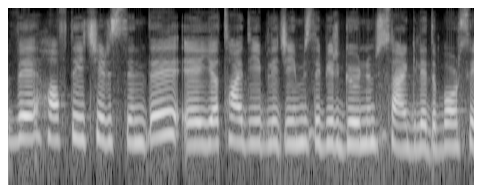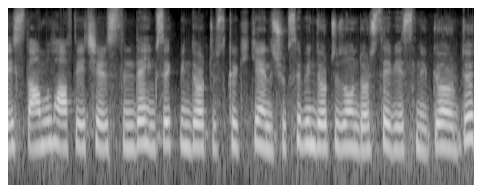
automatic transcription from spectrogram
ve hafta içerisinde e, yatay diyebileceğimiz de bir görünüm sergiledi. Borsa İstanbul hafta içerisinde en yüksek 1442 en düşükse 1414 seviyesini gördü.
